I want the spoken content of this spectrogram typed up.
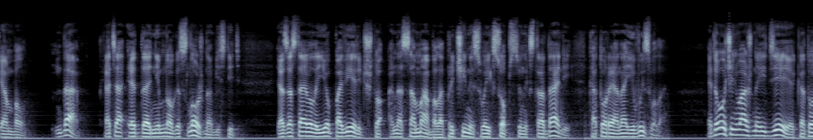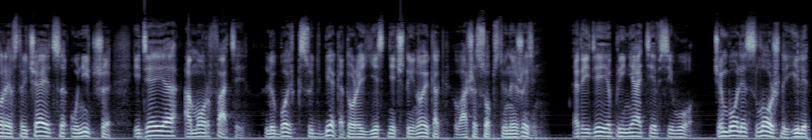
Кэмпбелл. Да хотя это немного сложно объяснить. Я заставил ее поверить, что она сама была причиной своих собственных страданий, которые она и вызвала. Это очень важная идея, которая встречается у Ницше, идея «амор фати» – любовь к судьбе, которая есть нечто иное, как ваша собственная жизнь. Это идея принятия всего. Чем более сложной или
